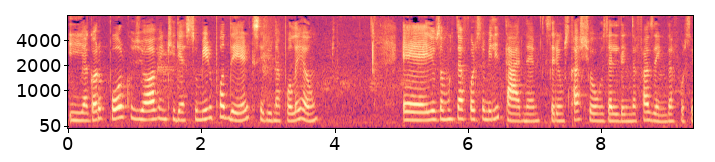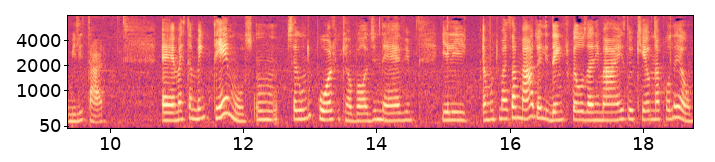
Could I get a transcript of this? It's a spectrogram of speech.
E agora o porco jovem queria assumir o poder, que seria o Napoleão. É, ele usa muito da força militar, né? Que seriam os cachorros ali dentro da fazenda, da força militar. É, mas também temos um segundo porco, que é o Bola de Neve, e ele é muito mais amado ali dentro pelos animais do que o Napoleão.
